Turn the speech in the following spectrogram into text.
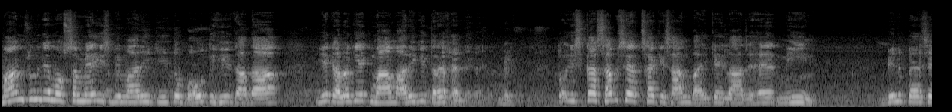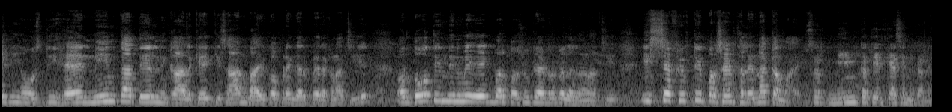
मानसून के मौसम में इस बीमारी की तो बहुत ही ज़्यादा ये कह लो कि एक महामारी की तरह फैलेगा बिल्कुल। तो इसका सबसे अच्छा किसान भाई के इलाज है नीम। बिन पैसे की औषधि है नीम का तेल निकाल के किसान भाई को अपने घर पे रखना चाहिए और दो तीन दिन में एक बार पशु के आर्डर पे लगाना चाहिए। इससे 50 परसेंट थलेना कम आए। सर नीम का तेल कैसे निकालें?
